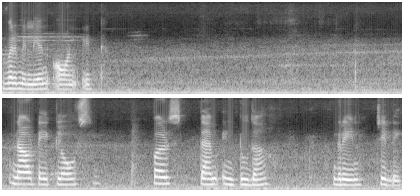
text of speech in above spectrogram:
vermilion on it. Now take cloves, purse them into the green chili.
